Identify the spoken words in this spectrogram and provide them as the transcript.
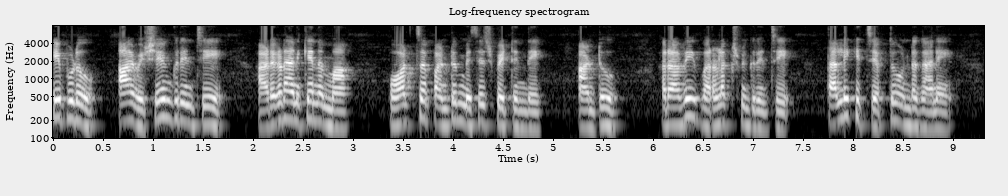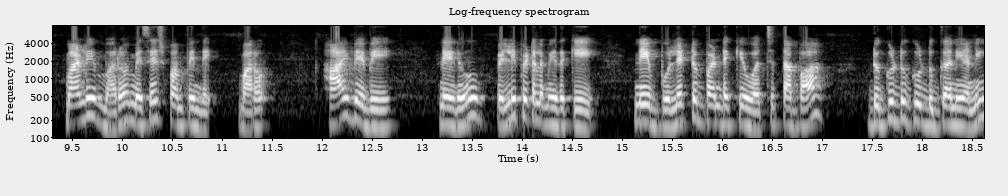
ఇప్పుడు ఆ విషయం గురించి అడగడానికేనమ్మా వాట్సాప్ అంటూ మెసేజ్ పెట్టింది అంటూ రవి వరలక్ష్మి గురించి తల్లికి చెప్తూ ఉండగానే మళ్ళీ మరో మెసేజ్ పంపింది వరం. హాయ్ బేబీ నేను పెళ్ళిపిటల మీదకి నీ బుల్లెట్ బండకి వచ్చి తబ్బా డుగ్గు డుగ్గు డుగ్గని అని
